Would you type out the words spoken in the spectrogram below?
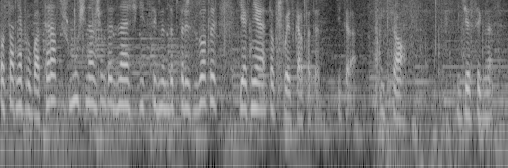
Ostatnia próba, teraz już musi nam się udać znaleźć jakiś sygnet do 400 zł, jak nie, to kupuję skarpety. I tyle. I co? Gdzie sygnet?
